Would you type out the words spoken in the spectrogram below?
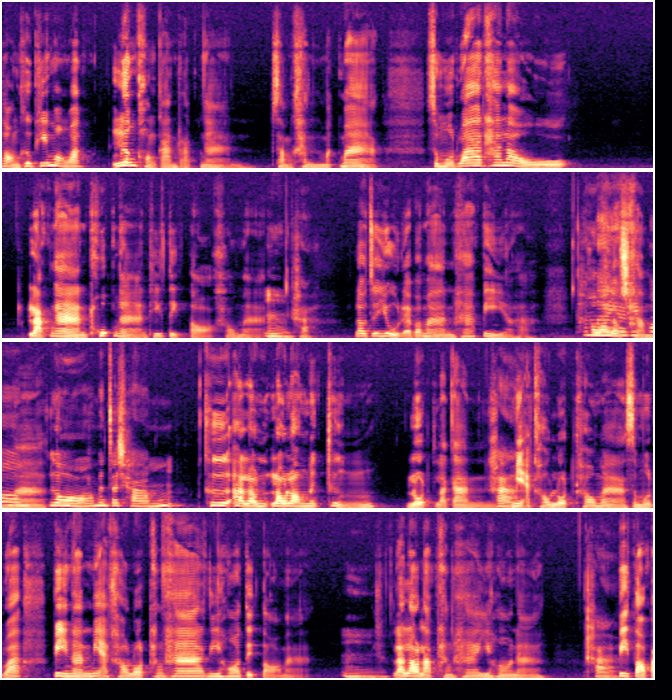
สองคือพี่มองว่าเรื่องของการรับงานสำคัญมาก ๆ สมมุติว่าถ้าเรารับงานทุกงานที่ติดต่อเข้ามาอืมค่ะ เราจะอยู่ได้ประมาณ5ปีอะค่ะทำเพราะว่าไมเราอะพี่ช้ำปอมากหรอมันจะช้ คืออะเราเราลองนึกถึงรถละกันค่ะมี account รถเข้ามา สมมติว่าปีนั้นมี account รถทั้ง5ยี่ห้อติดต่อมาำอืมแล้วเรารับทั้ง5ยี่ห้อนะค่ะปีต่อไป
